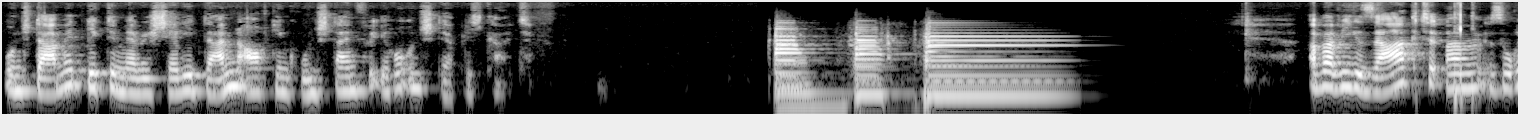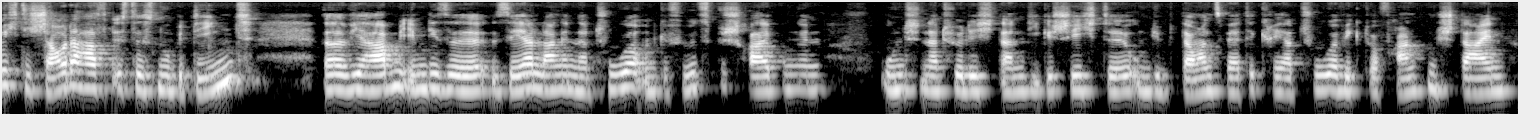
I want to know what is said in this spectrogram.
Und damit legte Mary Shelley dann auch den Grundstein für ihre Unsterblichkeit. Aber wie gesagt, ähm, so richtig schauderhaft ist es nur bedingt. Äh, wir haben eben diese sehr langen Natur- und Gefühlsbeschreibungen und natürlich dann die Geschichte um die bedauernswerte Kreatur Viktor Frankenstein,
